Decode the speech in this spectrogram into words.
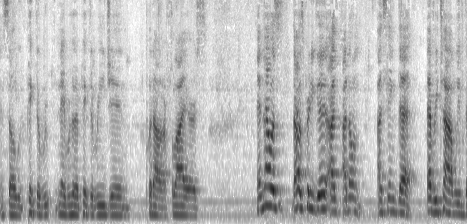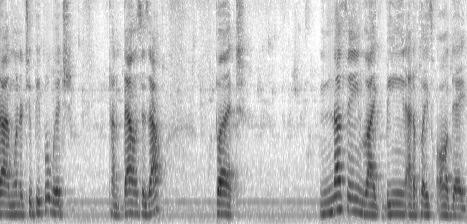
And so we picked the neighborhood, picked the region, put out our flyers, and that was that was pretty good. I I don't I think that every time we've gotten one or two people, which kind of balances out, but nothing like being at a place all day,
